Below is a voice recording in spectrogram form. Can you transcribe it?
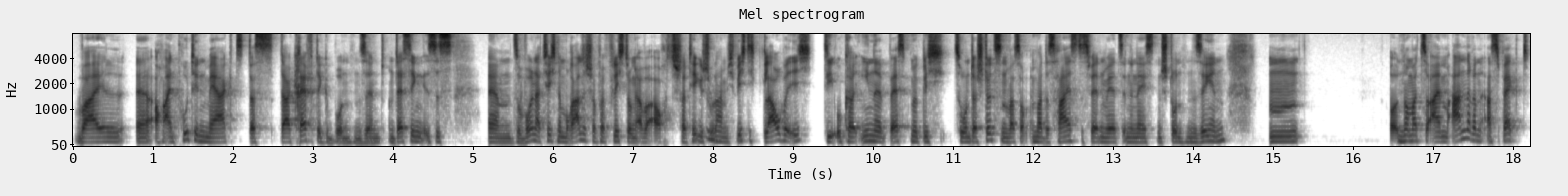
weil äh, auch ein Putin merkt, dass da Kräfte gebunden sind. Und deswegen ist es ähm, sowohl natürlich eine moralische Verpflichtung, aber auch strategisch mhm. unheimlich wichtig, glaube ich, die Ukraine bestmöglich zu unterstützen, was auch immer das heißt. Das werden wir jetzt in den nächsten Stunden sehen. Mm, und nochmal zu einem anderen Aspekt,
